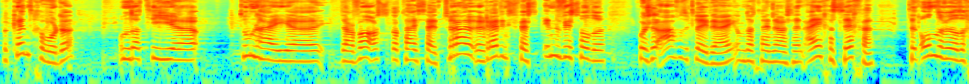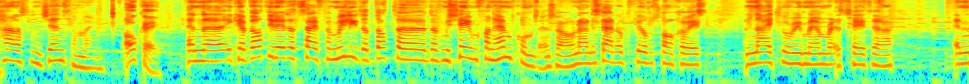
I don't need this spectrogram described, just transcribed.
bekend geworden. Omdat hij toen hij daar was, dat hij zijn trui en reddingsvest inwisselde voor zijn avondkledij. Omdat hij naar zijn eigen zeggen ten onder wilde gaan als een gentleman. Oké. Okay. En ik heb wel het idee dat zijn familie, dat dat, dat museum van hem komt en zo. Nou, er zijn ook films van geweest. A Night to Remember, et cetera. En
